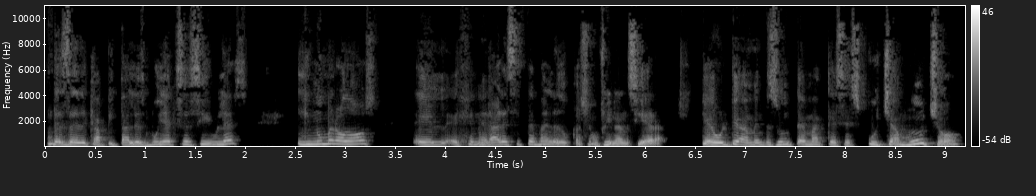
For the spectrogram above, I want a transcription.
desde capitales muy accesibles. Y número dos, el, generar ese tema de la educación financiera, que últimamente es un tema que se escucha mucho,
